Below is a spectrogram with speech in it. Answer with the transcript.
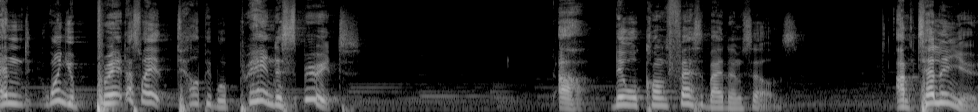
And when you pray, that's why I tell people pray in the spirit. Ah, they will confess by themselves. I'm telling you.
